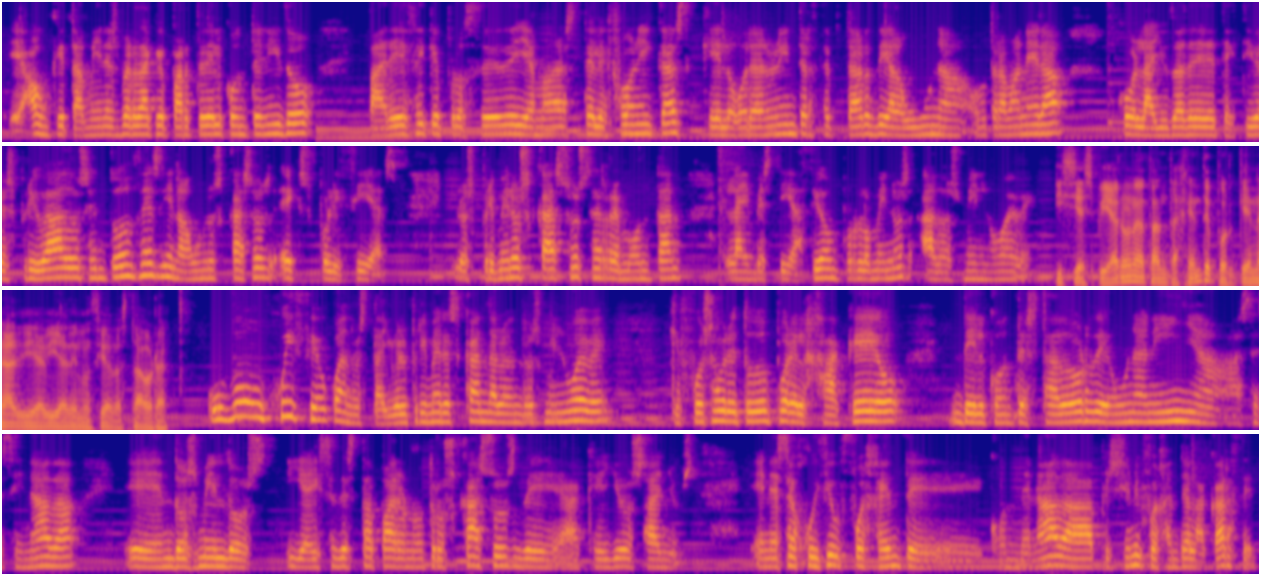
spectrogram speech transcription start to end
Eh, aunque también es verdad que parte del contenido parece que procede de llamadas telefónicas que lograron interceptar de alguna otra manera con la ayuda de detectives privados entonces y en algunos casos ex policías. Los primeros casos se remontan la investigación por lo menos a 2009. ¿Y si espiaron a tanta gente, por qué nadie había denunciado hasta ahora? Hubo un juicio cuando estalló el primer escándalo en 2009 que fue sobre todo por el hackeo del contestador de una niña asesinada en 2002 y ahí se destaparon otros casos de aquellos años. En ese juicio fue gente condenada a prisión y fue gente a la cárcel.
